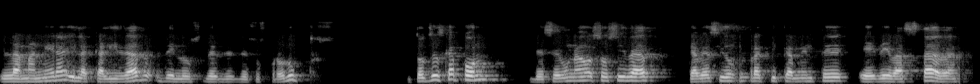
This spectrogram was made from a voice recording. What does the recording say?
la manera y la calidad de, los, de, sus productos. Entonces Japón, de ser una sociedad que había sido prácticamente eh, devastada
